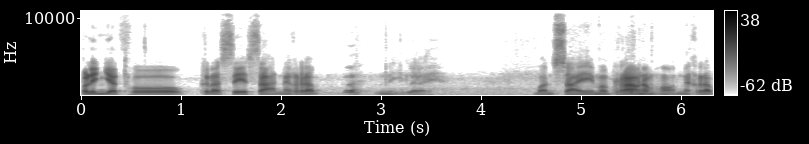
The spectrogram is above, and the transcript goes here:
ปริญญาโทเกษตรศาสตร์นะครับ นี่เลยบอนไซมะพร้าวน้ำหอมนะครับ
